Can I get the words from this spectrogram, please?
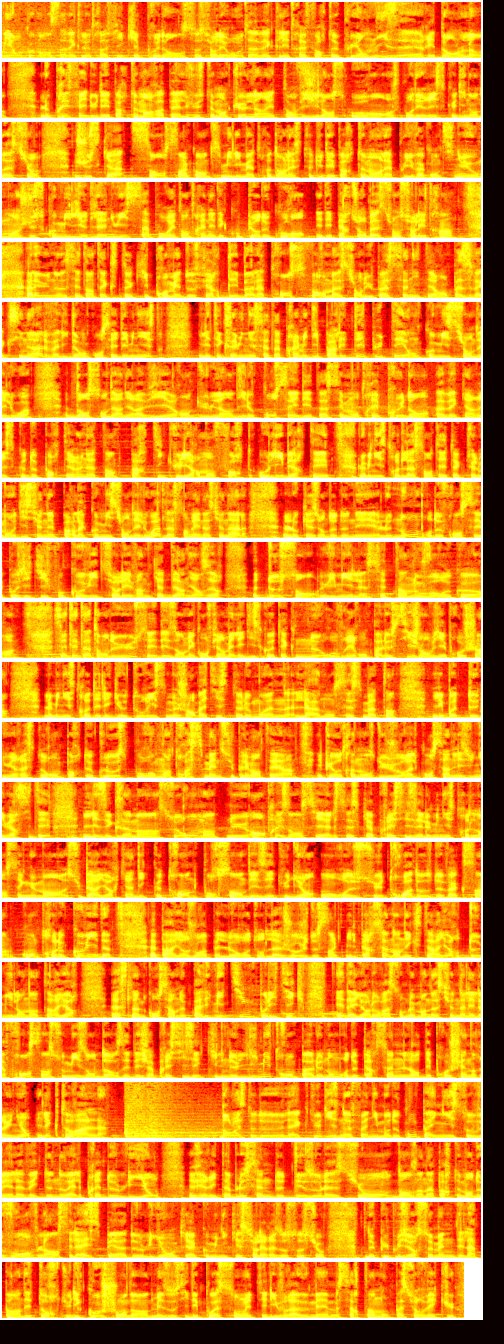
Et on commence avec le trafic prudence sur les routes avec les très fortes pluies en Isère et dans l'Ain. Le préfet du département rappelle justement que l'Ain est en vigilance orange pour des risques d'inondation jusqu'à 150 mm dans l'est du département. La pluie va continuer au moins jusqu'au milieu de la nuit. Ça pourrait entraîner des coupures de courant et des perturbations sur les trains. À la une, c'est un texte qui promet de faire débat la transformation du pass sanitaire en passe vaccinal validé en Conseil des ministres. Il est examiné cet après-midi par les députés en commission des lois. Dans son dernier avis rendu lundi, le Conseil d'État s'est montré prudent avec un risque de porter une atteinte particulièrement forte aux libertés. Le ministre de la Santé est actuellement auditionné par la Commission des lois de l'Assemblée nationale. L'occasion de donner le nombre de Français positifs au Covid sur les 24 dernières heures. 208 000, c'est un nouveau record. C'était attendu, c'est désormais confirmé. Les discothèques ne rouvriront pas le 6 janvier prochain. Le ministre délégué au tourisme, Jean-Baptiste Lemoine, l'a annoncé ce matin. Les boîtes de nuit resteront porte close pour au moins trois semaines Et puis autre annonce du jour, elle concerne les universités. Les examens seront maintenus en présentiel. C'est ce qu'a précisé le ministre de l'enseignement supérieur qui indique que 30% des étudiants ont reçu trois doses de vaccin contre le Covid. Par ailleurs, je vous rappelle le retour de la jauge de 5000 personnes en extérieur, 2000 en intérieur. Cela ne concerne pas les meetings politiques. Et d'ailleurs, le Rassemblement national et la France insoumise ont d'ores et déjà précisé qu'ils ne limiteront pas le nombre de personnes lors des prochaines réunions électorales. Dans le reste de l'actu, 19 animaux de compagnie sauvés à la veille de Noël près de Lyon. Véritable scène de désolation dans un appartement de Vaux-en-Velin. C'est la SPA de Lyon qui a communiqué sur les réseaux sociaux. Depuis plusieurs semaines, des lapins, des tortues, des cochons d'Inde, mais aussi des poissons étaient livrés à eux-mêmes. Certains n'ont pas survécu.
